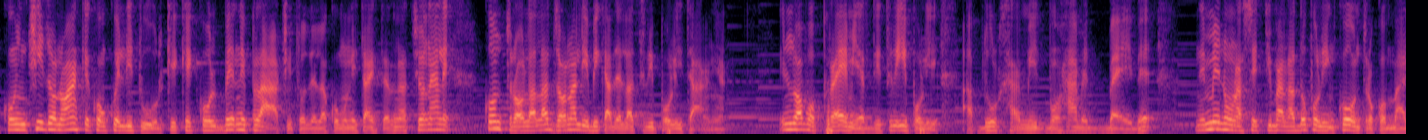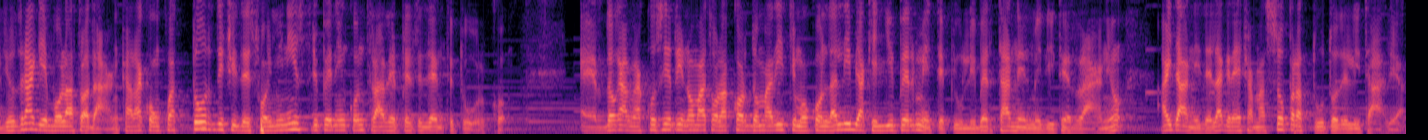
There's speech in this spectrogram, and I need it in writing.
coincidono anche con quelli turchi che col beneplacito della comunità internazionale controlla la zona libica della Tripolitania il nuovo premier di Tripoli, Abdul Hamid Mohamed Beibe, Nemmeno una settimana dopo l'incontro con Mario Draghi è volato ad Ankara con 14 dei suoi ministri per incontrare il presidente turco. Erdogan ha così rinnovato l'accordo marittimo con la Libia che gli permette più libertà nel Mediterraneo ai danni della Grecia ma soprattutto dell'Italia.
